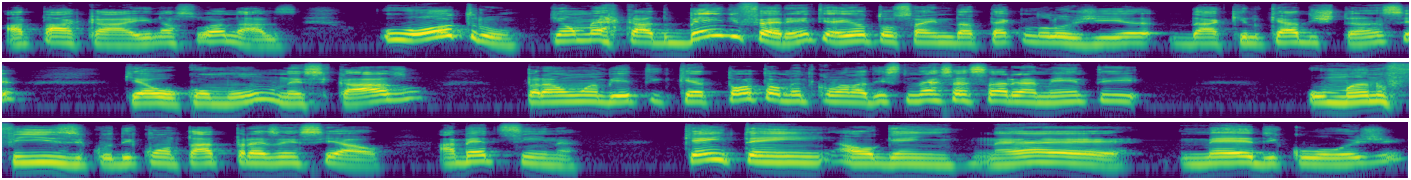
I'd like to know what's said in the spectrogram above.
atacar aí na sua análise. O outro, que é um mercado bem diferente, aí eu estou saindo da tecnologia, daquilo que é a distância, que é o comum nesse caso, para um ambiente que é totalmente, como ela disse, necessariamente humano físico, de contato presencial. A medicina. Quem tem alguém, né, médico hoje,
